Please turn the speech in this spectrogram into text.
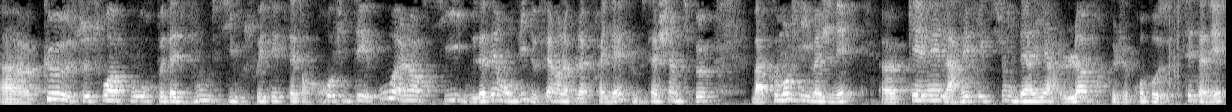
Euh, que ce soit pour peut-être vous, si vous souhaitez peut-être en profiter, ou alors si vous avez envie de faire un Black Friday, que vous sachiez un petit peu bah, comment je l'ai imaginé, euh, quelle est la réflexion derrière l'offre que je propose cette année?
